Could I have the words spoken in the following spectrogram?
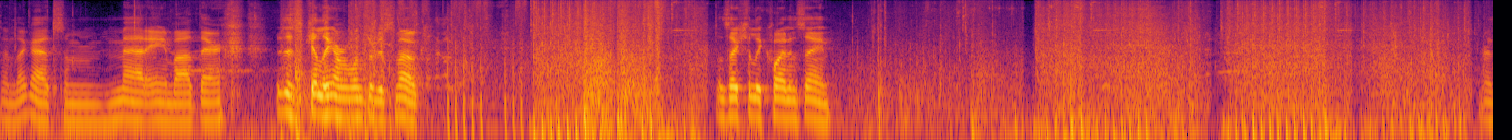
Damn, that guy had some mad aimbot there. Just killing everyone through the smoke. That's actually quite insane. There's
